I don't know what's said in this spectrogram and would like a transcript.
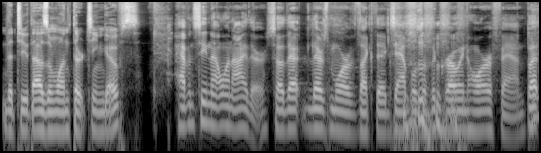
the 2001 13 ghosts haven't seen that one either. So that there's more of like the examples of the growing horror fan. But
